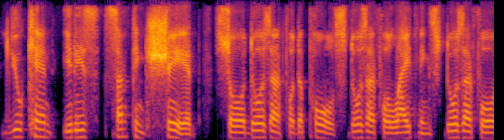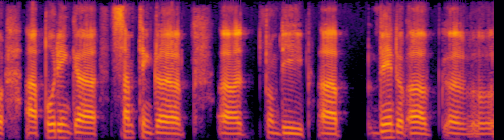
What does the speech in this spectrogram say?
you can it is something shared. So those are for the poles those are for lightnings those are for uh, putting uh, something uh, uh from the vendor, uh, uh,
